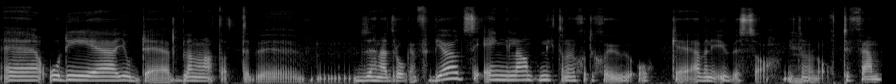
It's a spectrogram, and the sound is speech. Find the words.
Eh, och det gjorde bland annat att den här drogen förbjöds i England 1977 och även i USA 1985.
